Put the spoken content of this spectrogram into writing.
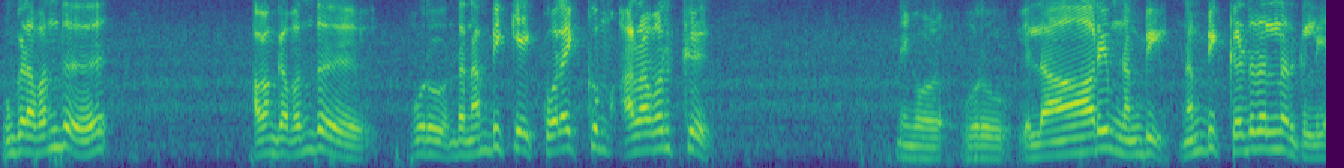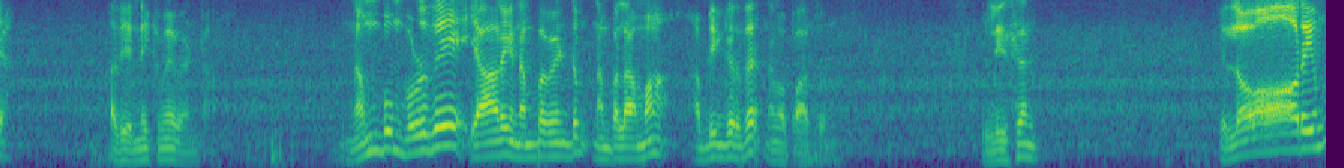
உங்களை வந்து அவங்க வந்து ஒரு இந்த நம்பிக்கை குலைக்கும் அளவிற்கு நீங்கள் ஒரு எல்லாரையும் நம்பி நம்பி கெடுதல்னு இருக்கு இல்லையா? அது என்றைக்குமே வேண்டாம். நம்பும் பொழுதே யாரை நம்ப வேண்டும் நம்பலாமா அப்படிங்கிறத நம்ம பார்க்கணும். லிசன் எல்லாரையும்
